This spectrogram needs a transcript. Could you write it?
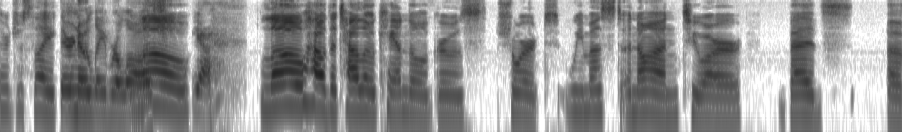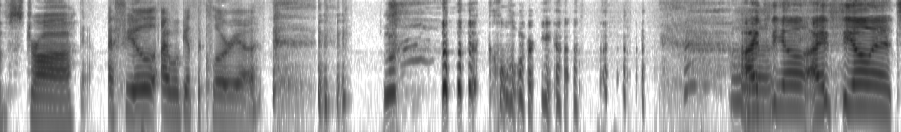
They're just like, There are no labor laws. lo, Yeah. lo, how the tallow candle grows short. We must anon to our beds of straw. I feel I will get the chloria. Gloria. I Uh, feel I feel it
